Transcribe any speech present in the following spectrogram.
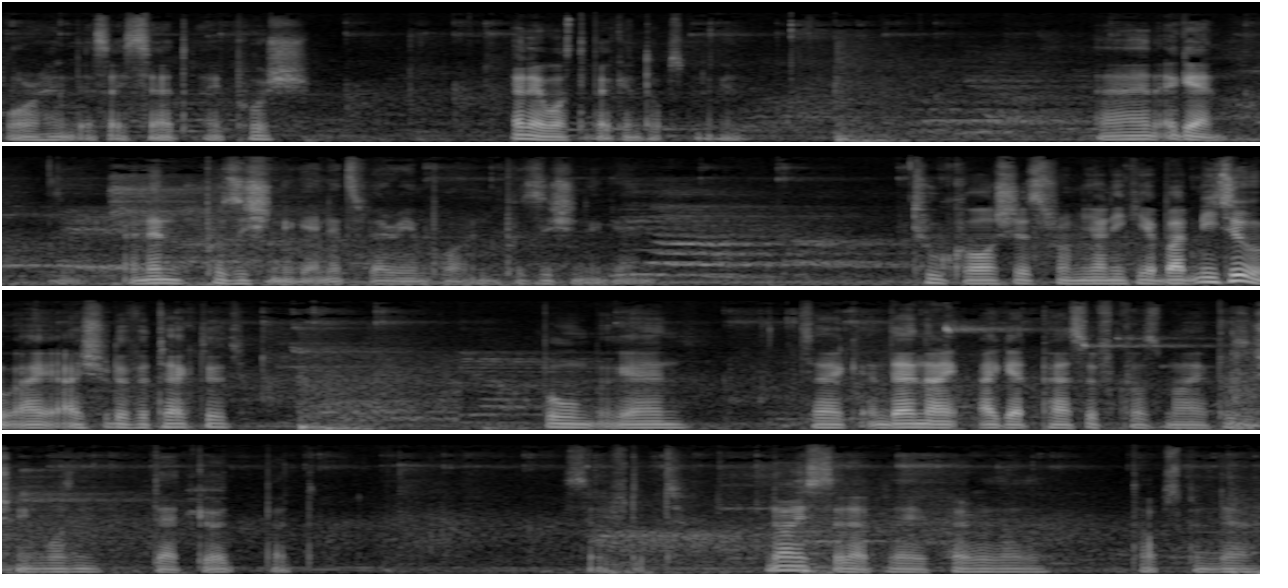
Forehand, as I said, I push, and there was the backhand topspin again. And again, and then position again. It's very important. Position again. Too cautious from Yannick here, but me too. I, I should have attacked it boom again attack and then I, I get passive because my positioning wasn't that good but saved it nice that I play parallel topspin there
